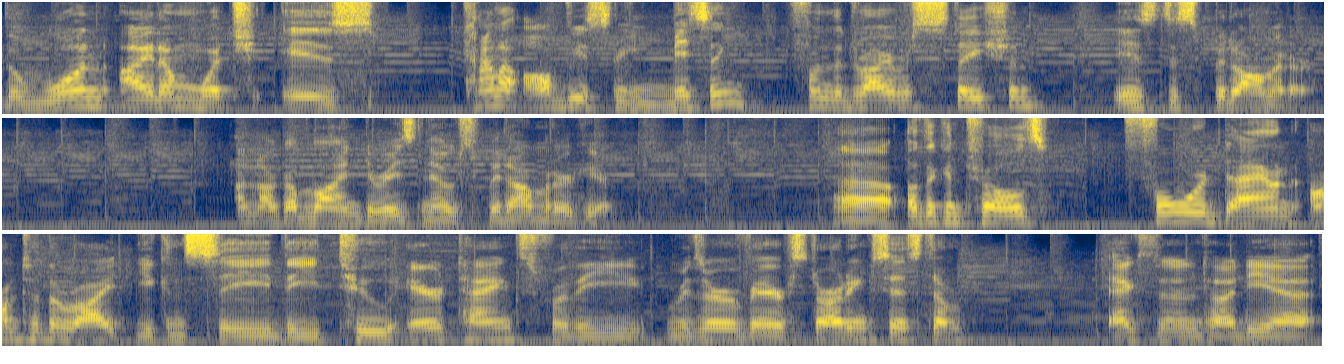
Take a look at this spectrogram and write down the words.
The one item which is kind of obviously missing from the driver's station is the speedometer. I'm not gonna lie, there is no speedometer here. Uh, other controls, forward down onto the right, you can see the two air tanks for the reserve air starting system. Excellent idea,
